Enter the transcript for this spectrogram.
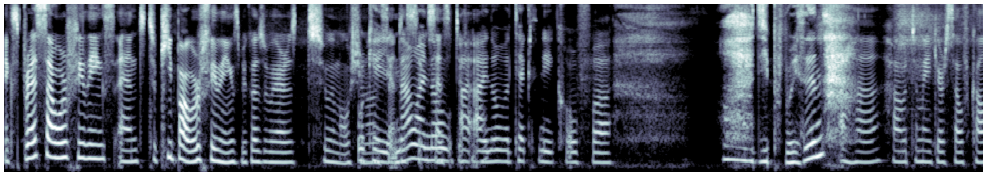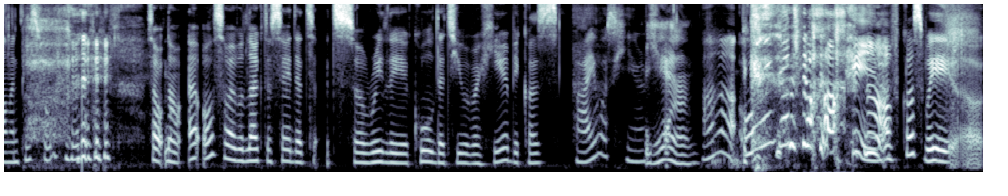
express our feelings and to keep our feelings because we are too emotional. okay, now I know I, I know a technique of uh, deep breathing. Uh-huh. How to make yourself calm and peaceful. So now, I also I would like to say that it's uh, really cool that you were here because I was here. yeah, Ah, oh my god, no, of course we uh,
